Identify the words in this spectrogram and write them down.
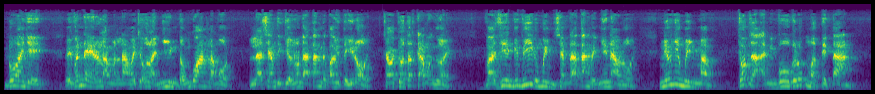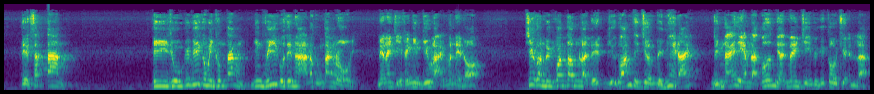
Đúng không anh chị? Vậy vấn đề nó làm làm ở chỗ là nhìn tổng quan là một, là xem thị trường nó đã tăng được bao nhiêu tỷ rồi, cho cho tất cả mọi người. Và riêng cái ví của mình xem đã tăng được như nào rồi. Nếu như mình mà chốt dại mình vô cái lúc mà tiệc tàn tiệc sắp tan. Thì dù cái ví của mình không tăng nhưng ví của thiên hạ nó cũng tăng rồi. Nên anh chị phải nghiên cứu lại cái vấn đề đó. Chứ còn đừng quan tâm là để dự đoán thị trường đỉnh hay đáy. Đỉnh đáy thì em đã có hướng dẫn với anh chị về cái câu chuyện là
